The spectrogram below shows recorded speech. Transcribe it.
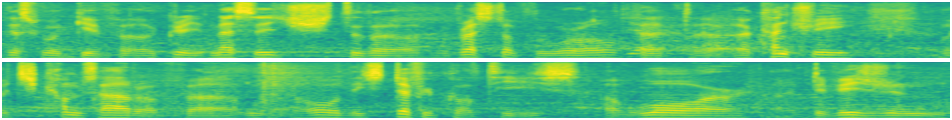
This will give a great message to the rest of the world that uh, a country which comes out of um, all these difficulties of war, uh, division,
